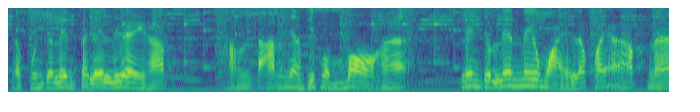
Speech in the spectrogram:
แล้วคุณจะเล่นไปเรื่อยๆครับทำตามอย่างที่ผมบอกฮะเล่นจนเล่นไม่ไหวแล้วค่อยอัพนะ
